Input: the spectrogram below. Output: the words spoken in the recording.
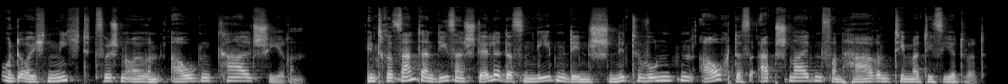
und euch nicht zwischen euren Augen kahl scheren. Interessant an dieser Stelle, dass neben den Schnittwunden auch das Abschneiden von Haaren thematisiert wird.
